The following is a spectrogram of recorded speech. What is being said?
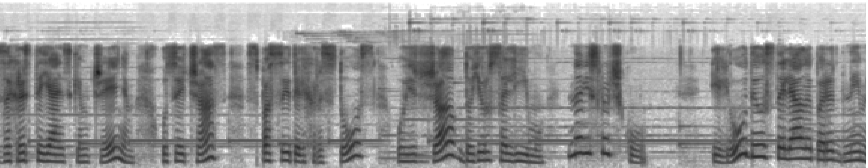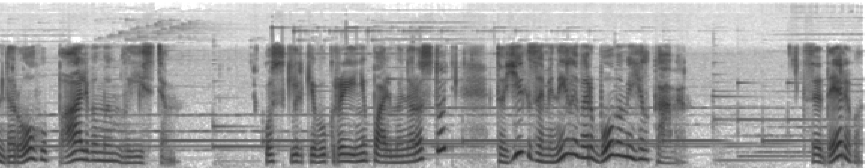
За християнським вченням у цей час Спаситель Христос уїжджав до Єрусаліму на віслючку, і люди устеляли перед ним дорогу пальмовим листям. Оскільки в Україні пальми не ростуть, то їх замінили вербовими гілками. Це дерево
